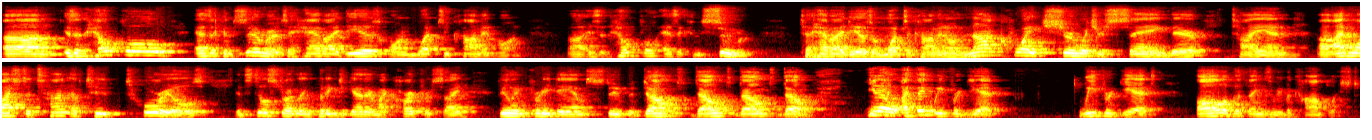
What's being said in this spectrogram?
Um, is it helpful as a consumer to have ideas on what to comment on? Uh, is it helpful as a consumer to have ideas on what to comment on? Not quite sure what you're saying there, Tyann. Uh, I've watched a ton of tutorials and still struggling putting together my Kartra site, feeling pretty damn stupid. Don't, don't, don't, don't. You know, I think we forget, we forget all of the things we've accomplished.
